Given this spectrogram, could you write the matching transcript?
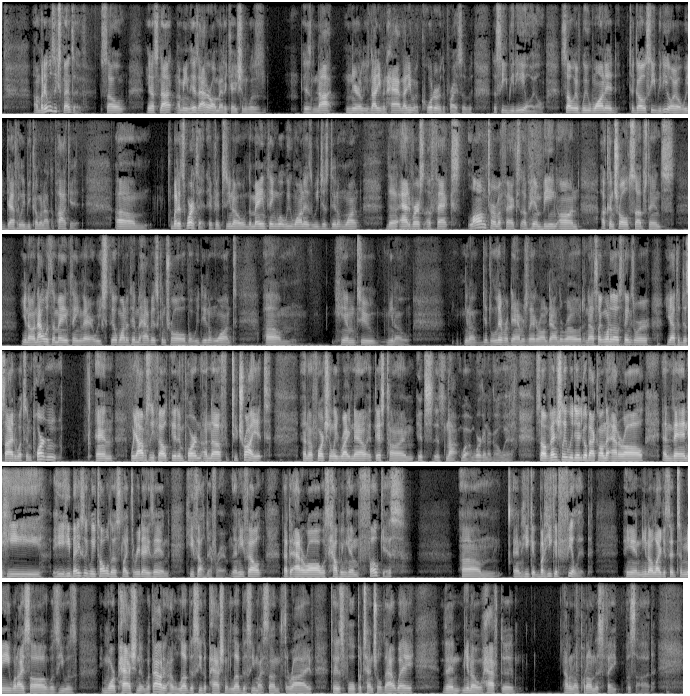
Um, but it was expensive. So you know it's not i mean his adderall medication was is not nearly it's not even half not even a quarter of the price of the cbd oil. So if we wanted to go cbd oil we'd definitely be coming out the pocket um, but it's worth it if it's you know the main thing what we want is we just didn't want the adverse effects, long term effects of him being on a controlled substance. You know, and that was the main thing there. We still wanted him to have his control, but we didn't want um, him to, you know, you know, get liver damage later on down the road. Now it's like one of those things where you have to decide what's important. And we obviously felt it important enough to try it. And unfortunately right now at this time it's it's not what we're gonna go with. So eventually we did go back on the adderall. And then he he he basically told us like three days in he felt different. And he felt that the adderall was helping him focus um and he could but he could feel it. And you know like i said to me what i saw was he was more passionate without it. I would love to see the passion. I'd love to see my son thrive to his full potential that way than, you know, have to, I don't know, put on this fake facade.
